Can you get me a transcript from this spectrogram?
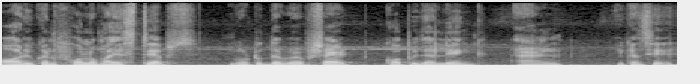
or you can follow my steps. Go to the website copy the link and you can see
